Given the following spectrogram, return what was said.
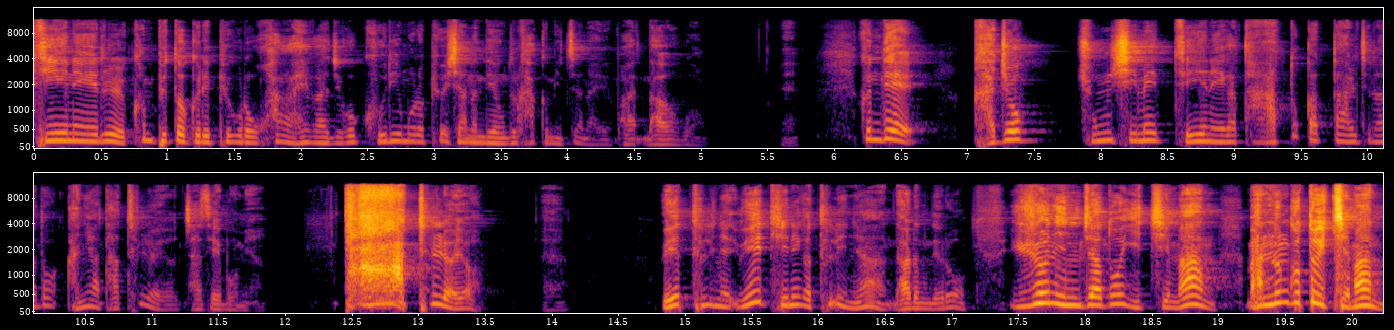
DNA를 컴퓨터 그래픽으로 화해 가지고 그림으로 표시하는 내용들 가끔 있잖아요 봐- 나오고 예. 근데 가족 중심의 DNA가 다 똑같다 할지라도 아니야 다 틀려요 자세히 보면 다 틀려요 예. 왜 틀리냐 왜 DNA가 틀리냐 나름대로 유전인자도 있지만 맞는 것도 있지만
